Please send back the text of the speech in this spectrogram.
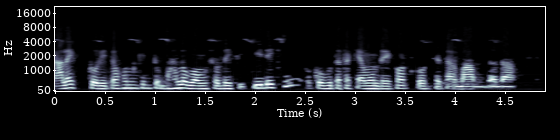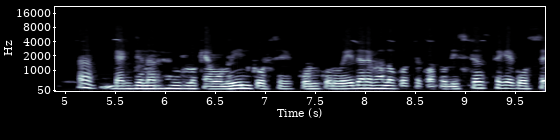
কালেক্ট করি তখন কিন্তু ভালো বংশ দেখি। কি দেখি? কবুতরটা কেমন রেকর্ড করছে, তার বাপ দাদা হ্যাঁ ব্যাক জেনারেশনগুলো কেমন উইন করছে, কোন কোন ওয়েদারে ভালো করছে, কত ডিস্টেন্স থেকে করছে।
